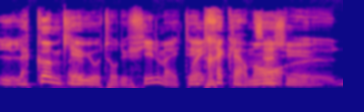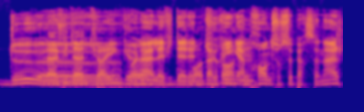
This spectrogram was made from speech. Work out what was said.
la com qu'il y a eu autour du film a été Oui. très clairement Ça, euh, de La vie d'Alan euh, Turing, Voilà, la vie d'Alan bon, Turing, ok. apprendre sur ce personnage.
